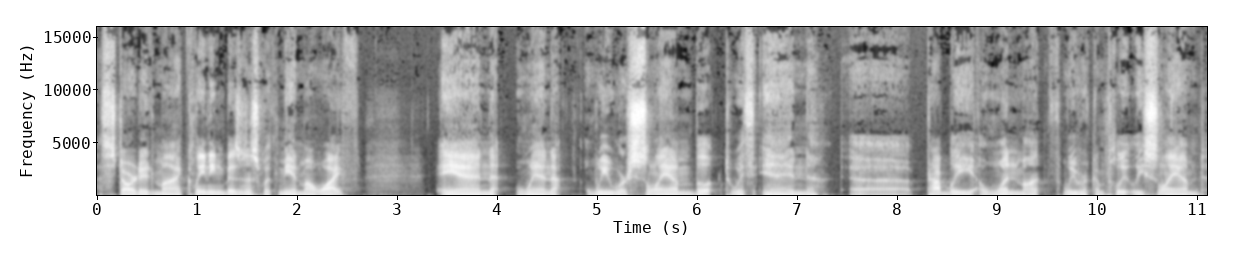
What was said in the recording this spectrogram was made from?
I started my cleaning business with me and my wife. And when we were slam booked within uh, probably one month, we were completely slammed.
